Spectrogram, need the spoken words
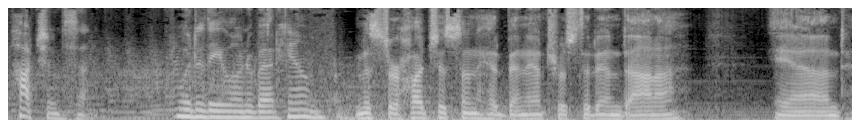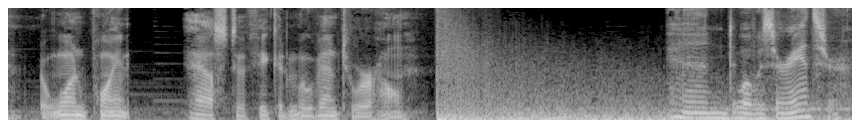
Hutchinson. What did they learn about him? Mr. Hutchinson had been interested in Donna and at one point asked if he could move into her home. And what was her answer?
